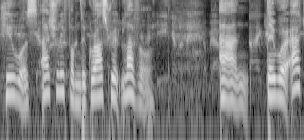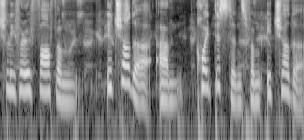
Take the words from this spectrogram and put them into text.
he was actually from the grassroots level and they were actually very far from each other, um, quite distant from each other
